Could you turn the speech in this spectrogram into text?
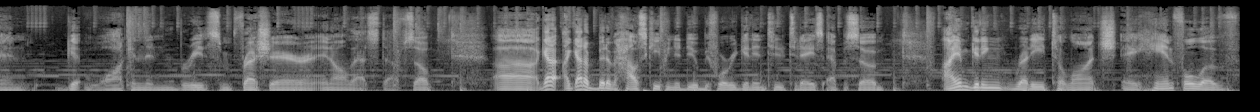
and get walking and breathe some fresh air and all that stuff. So uh, I got I got a bit of housekeeping to do before we get into today's episode. I am getting ready to launch a handful of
